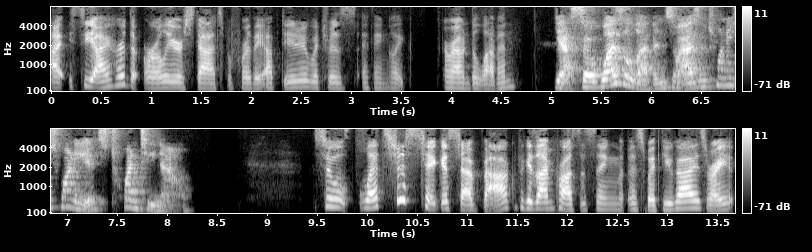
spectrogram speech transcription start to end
i see i heard the earlier stats before they updated which was i think like around 11 yeah, so it was 11. So as of 2020, it's 20 now. So let's just take a step back because I'm processing this with you guys, right?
